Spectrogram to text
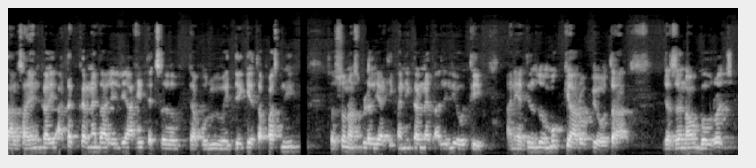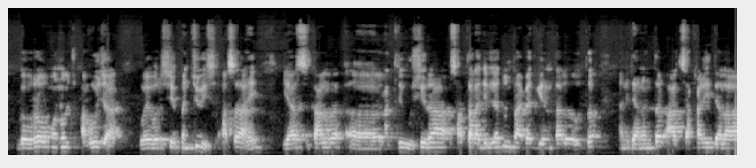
काल सायंकाळी अटक करण्यात आलेली आहे. त्याचं त्यापूर्वी वैद्यकीय तपासणी ससून हॉस्पिटल या ठिकाणी करण्यात आलेली होती. आणि यातील जो मुख्य आरोपी होता ज्याचं नाव गौरज गौरव मनोज आहुजा वय वर्षे पंचवीस असं आहे. यास काल रात्री उशिरा सातारा जिल्ह्यातून ताब्यात घेण्यात आलं होतं. आणि त्यानंतर आज सकाळी त्याला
